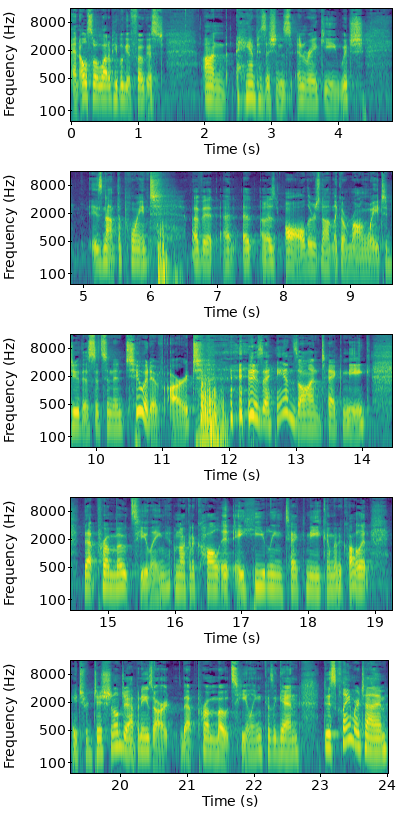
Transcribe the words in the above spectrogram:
And also, a lot of people get focused on hand positions in Reiki, which is not the point of it at, at, at, all. There's not like a wrong way to do this. It's an intuitive art. it is a hands-on technique that promotes healing. I'm not going to call it a healing technique. I'm going to call it a traditional Japanese art that promotes healing. Because again, disclaimer time:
